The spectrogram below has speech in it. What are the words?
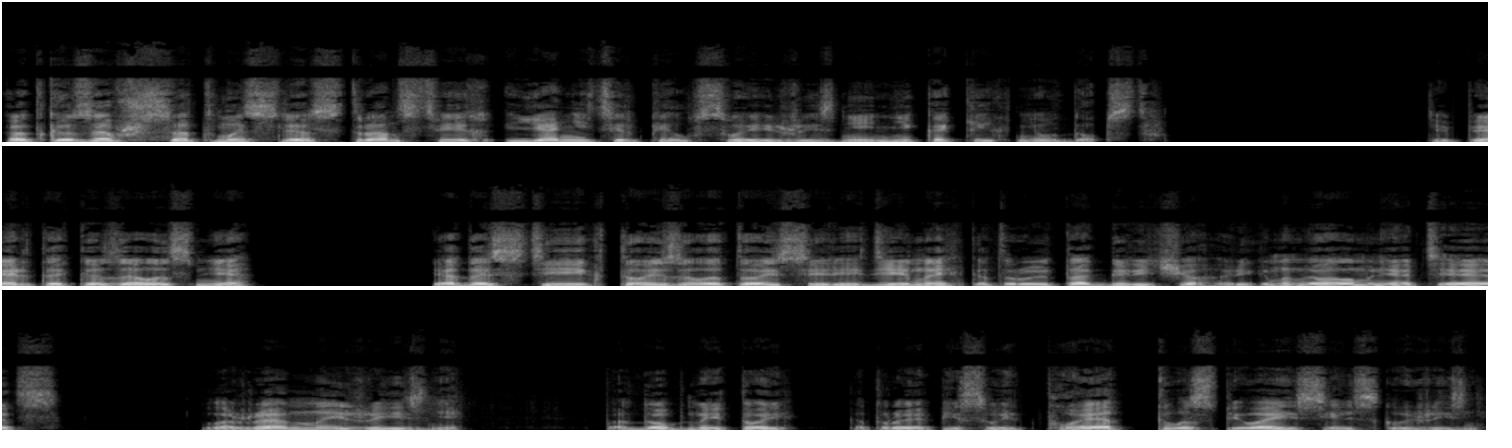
Отказавшись от мысли о странствиях, я не терпел в своей жизни никаких неудобств. Теперь-то казалось мне, я достиг той золотой середины, которую так горячо рекомендовал мне отец, блаженной жизни, подобной той, которую описывает поэт, воспевая сельскую жизнь,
